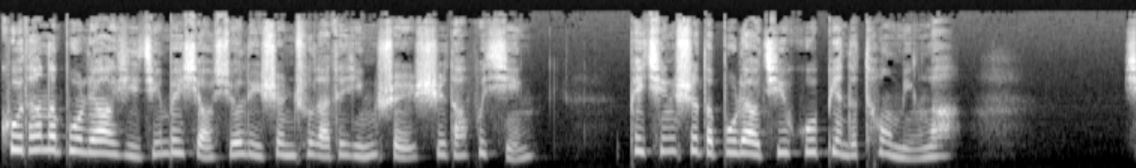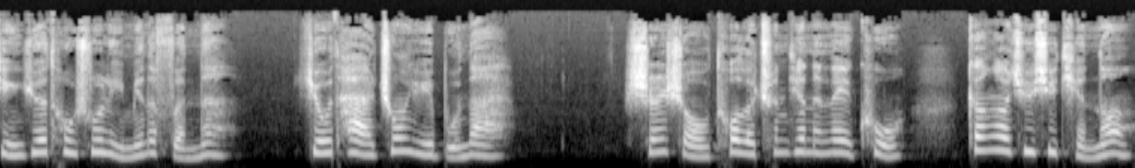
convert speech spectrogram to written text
裤裆的布料已经被小穴里渗出来的饮水湿到不行。被浸湿的布料几乎变得透明了，隐约透出里面的粉嫩。犹太终于不耐，伸手脱了春天的内裤，刚要继续舔弄，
